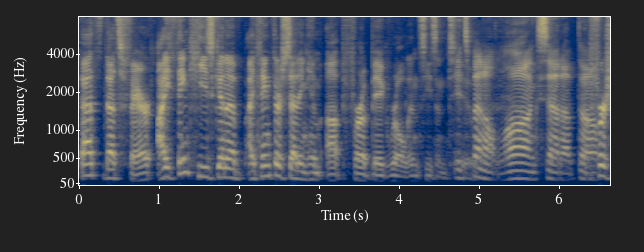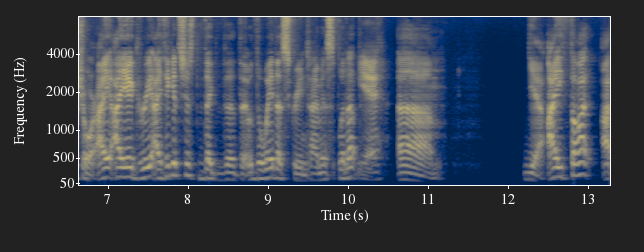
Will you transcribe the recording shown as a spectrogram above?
that's that's fair. I think he's gonna. I think they're setting him up for a big role in season two. It's been a long setup though. for sure. I, I agree. I think it's just the, the the the way the screen time is split up. yeah. Um, yeah, I thought I,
